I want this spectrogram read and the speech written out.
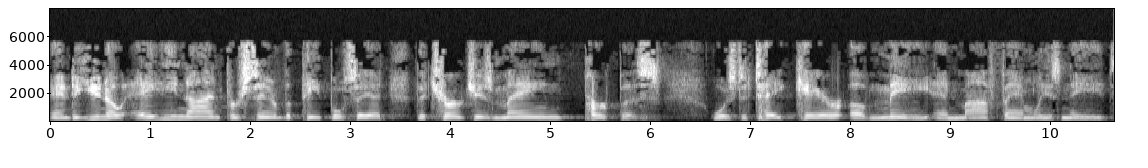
and do you know 89% of the people said the church's main purpose was to take care of me and my family's needs.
